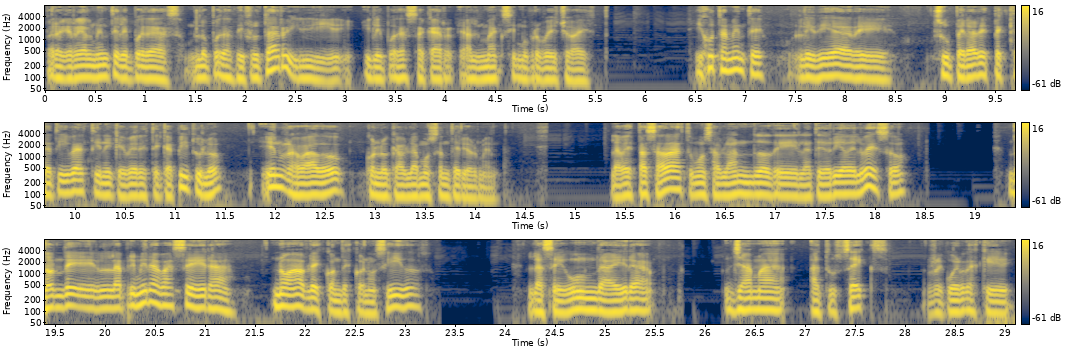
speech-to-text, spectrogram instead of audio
para que realmente le puedas, lo puedas disfrutar y, y le puedas sacar al máximo provecho a esto. Y justamente la idea de superar expectativas tiene que ver este capítulo enrabado con lo que hablamos anteriormente. La vez pasada estuvimos hablando de la teoría del beso, donde la primera base era no hables con desconocidos, la segunda era llama a tu ex. Recuerdas que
